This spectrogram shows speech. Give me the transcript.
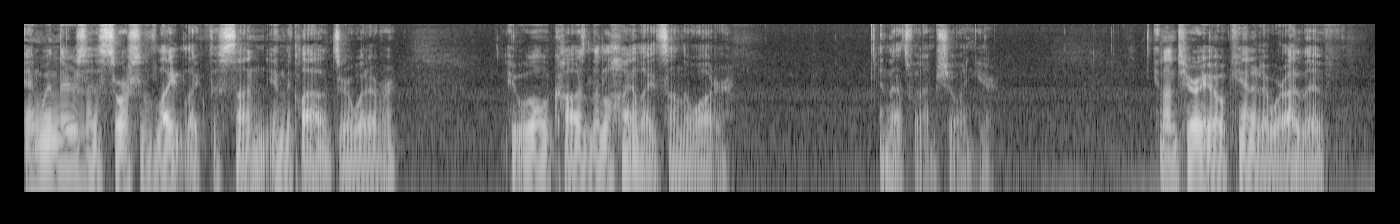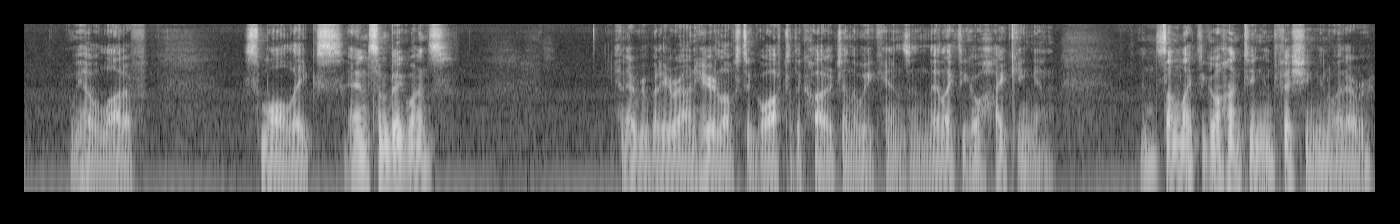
And when there's a source of light like the sun in the clouds or whatever, it will cause little highlights on the water. And that's what I'm showing here. In Ontario, Canada, where I live, we have a lot of small lakes and some big ones. And everybody around here loves to go off to the cottage on the weekends and they like to go hiking and and some like to go hunting and fishing and whatever.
